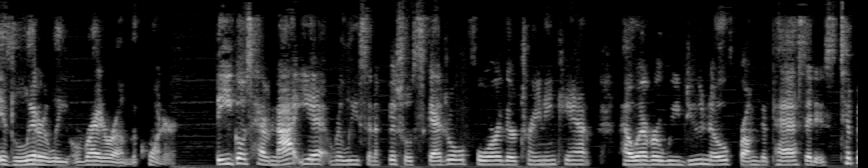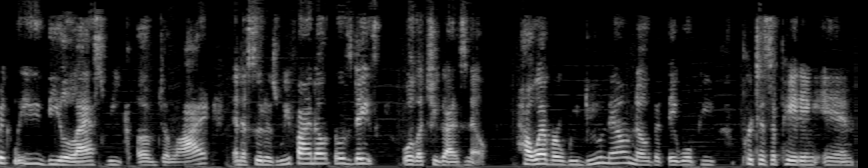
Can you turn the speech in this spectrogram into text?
is literally right around the corner. The Eagles have not yet released an official schedule for their training camp. However, we do know from the past that it's typically the last week of July. And as soon as we find out those dates, we'll let you guys know. However, we do now know that they will be participating in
